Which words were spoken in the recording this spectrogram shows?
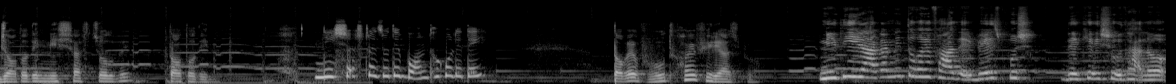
যতদিন নিঃশ্বাস চলবে ততদিন। নিঃশ্বাসটা যদি বন্ধ করে দেই? তবে ভূত হয়ে ফিরে আসব। নিধি রাগান্বিত হয়ে ফাদের বেশভূষ দেখে শুধালো।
